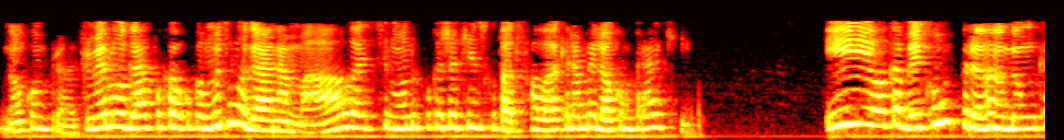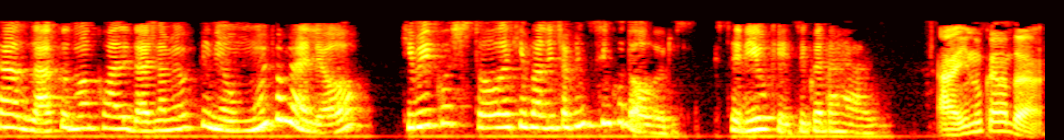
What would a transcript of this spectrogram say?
não comprando. Em primeiro lugar, porque ocupa muito lugar na mala, e segundo, porque eu já tinha escutado falar que era melhor comprar aqui. E eu acabei comprando um casaco de uma qualidade, na minha opinião, muito melhor, que me custou o equivalente a 25 dólares. Que seria o quê? 50 reais. Aí no Canadá?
